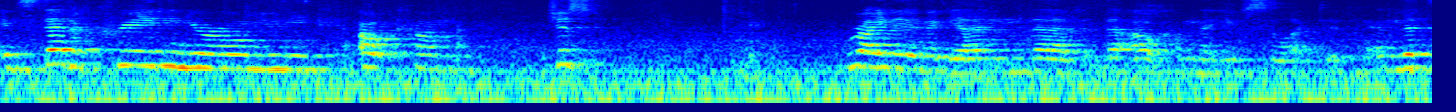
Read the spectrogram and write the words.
instead of creating your own unique outcome, just write in again that the outcome that you've selected. And the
